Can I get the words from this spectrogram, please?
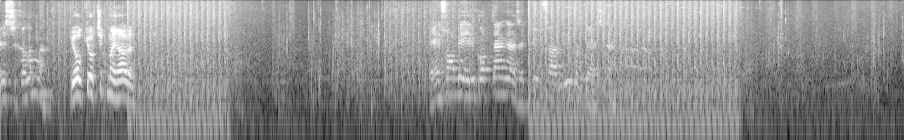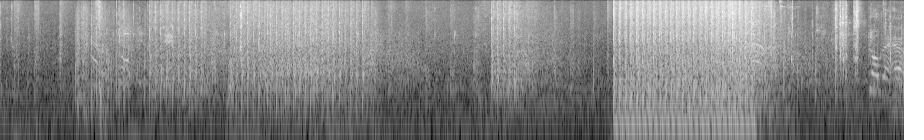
Reis çıkalım mı? Yok yok çıkmayın abi. En son bir helikopter gelecek. Yoksa diyordur gerçi de. Go to hell.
